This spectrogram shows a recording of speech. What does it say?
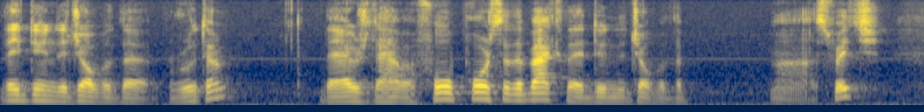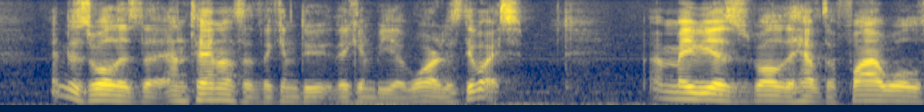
they're doing the job of the router. They usually have a four ports at the back. They're doing the job of the uh, switch, and as well as the antennas that they can do. They can be a wireless device. And maybe as well they have the firewall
